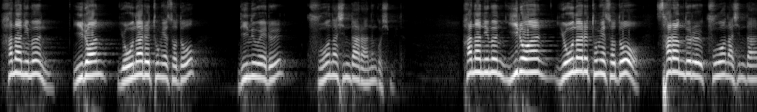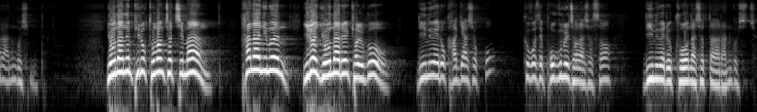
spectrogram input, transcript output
하나님은 이런 요나를 통해서도 니느웨를 구원하신다라는 것입니다. 하나님은 이러한 요나를 통해서도 사람들을 구원하신다라는 것입니다. 요나는 비록 도망쳤지만 하나님은 이런 요나를 결국 니느웨로 가게 하셨고 그곳에 복음을 전하셔서 니느웨를 구원하셨다라는 것이죠.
